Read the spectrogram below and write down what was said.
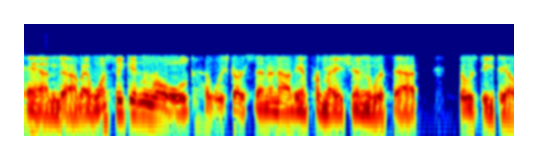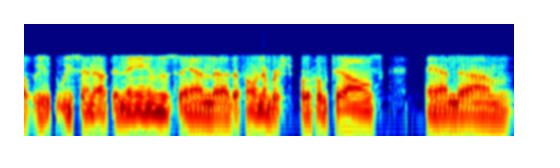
and um, and once they get enrolled, we start sending out information with that those details. We we send out the names and uh, the phone numbers for hotels, and um,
